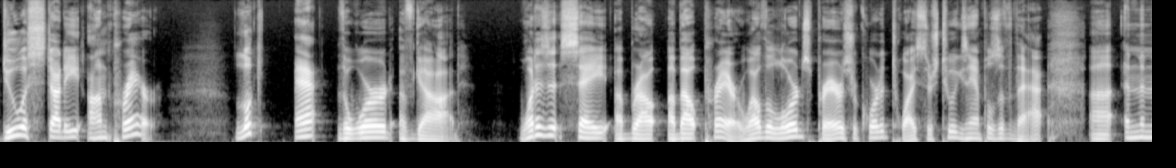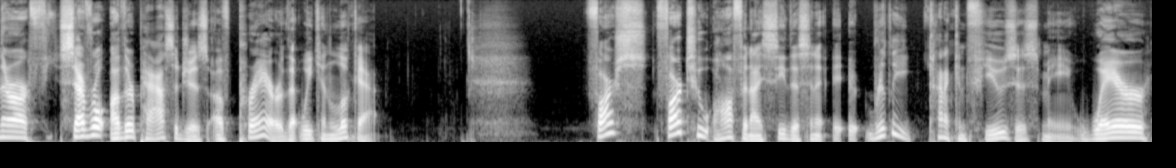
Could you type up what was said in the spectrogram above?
do a study on prayer. Look at the word of God. What does it say about about prayer? Well, the Lord's Prayer is recorded twice. There's two examples of that, uh, and then there are f- several other passages of prayer that we can look at. Far far too often, I see this, and it, it really kind of confuses me where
